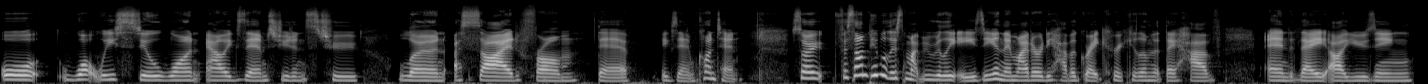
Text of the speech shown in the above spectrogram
or what we still want our exam students to learn aside from their exam content. So, for some people, this might be really easy and they might already have a great curriculum that they have and they are using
